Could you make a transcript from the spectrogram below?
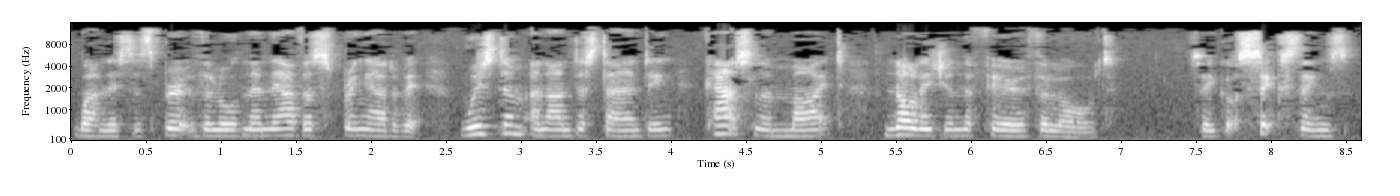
one is the Spirit of the Lord, and then the others spring out of it wisdom and understanding, counsel and might, knowledge and the fear of the Lord. So you've got six things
